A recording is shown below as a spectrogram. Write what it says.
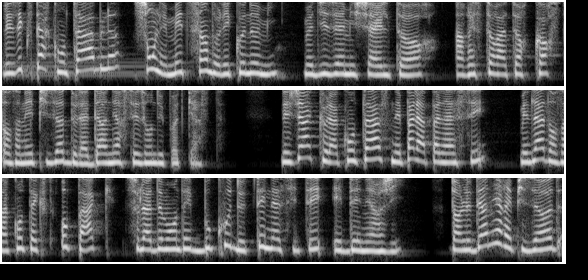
Les experts comptables sont les médecins de l'économie, me disait Michael Thor, un restaurateur corse dans un épisode de la dernière saison du podcast. Déjà que la comptasse n'est pas la panacée, mais là, dans un contexte opaque, cela demandait beaucoup de ténacité et d'énergie. Dans le dernier épisode,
